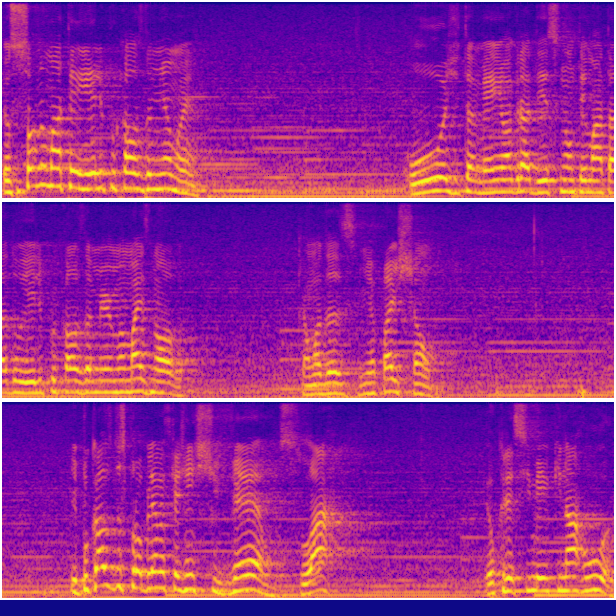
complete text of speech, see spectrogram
Eu só não matei ele por causa da minha mãe. Hoje também eu agradeço não ter matado ele por causa da minha irmã mais nova, que é uma das minhas paixão. E por causa dos problemas que a gente tivemos lá, eu cresci meio que na rua.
